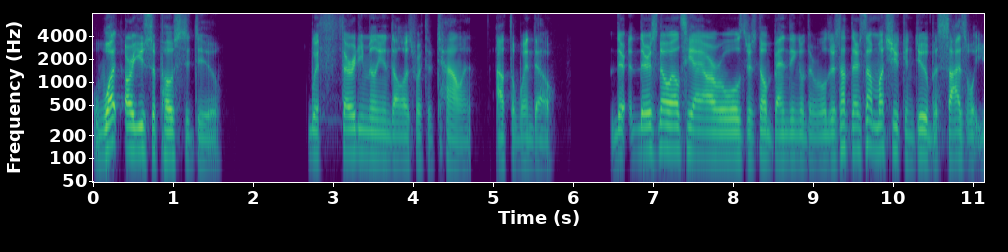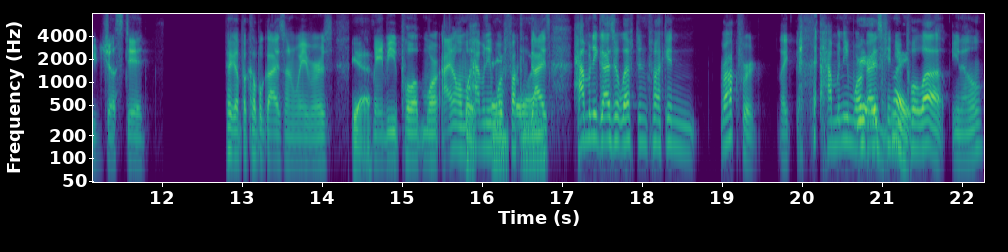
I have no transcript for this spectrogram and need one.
What are you supposed to do with thirty million dollars worth of talent out the window? There, there's no LTIR rules. There's no bending of the rules. There's not. There's not much you can do besides what you just did. Pick up a couple guys on waivers. yeah. Maybe pull up more. I don't know how many more fucking guys. How many guys are left in fucking Rockford? Like, how many more Yeah, guys can right. you pull up? You know?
